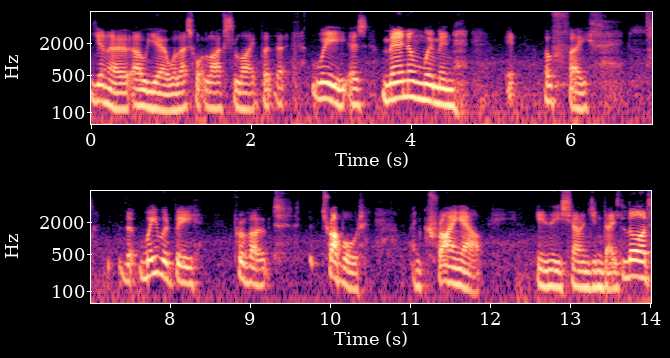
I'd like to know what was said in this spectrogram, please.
you know, oh yeah, well, that's what life's like, but that we, as men and women of faith, that we would be provoked, troubled, and crying out in these challenging days. Lord,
